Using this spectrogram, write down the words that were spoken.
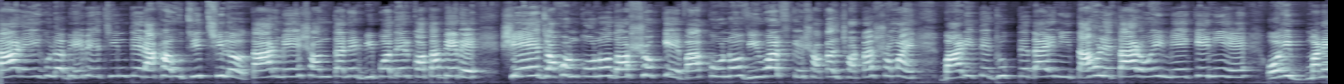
তার এইগুলো ভেবে চিনতে রাখা উচিত ছিল। তার মেয়ে সন্তানের বিপদের কথা ভেবে সে যখন কোনো দর্শককে বা কোনো ভিউয়ার্সকে সকাল ছটার সময় বাড়িতে ঢুকতে দেয়নি, তাহলে তার ওই মেয়েকে নিয়ে, ওই মানে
